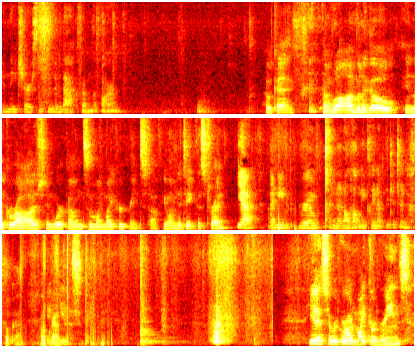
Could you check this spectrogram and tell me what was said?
in nature since we've been back from the farm. Okay. Uh, well, I'm gonna go in the garage and work on some of my microgreen stuff. You want me to take this tray? Yeah, I need room and it'll help me clean up the kitchen. Okay. I'll Thank grab you. this. Yeah, so we're growing microgreens.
